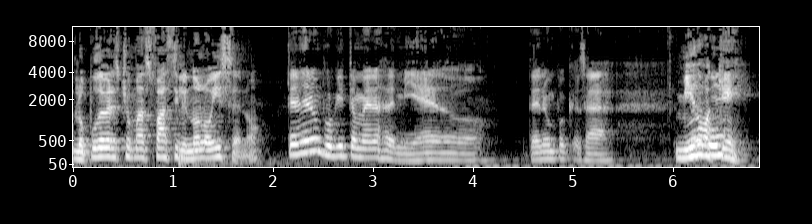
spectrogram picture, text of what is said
lo pude haber hecho más fácil y no lo hice, ¿no? Tener un poquito menos de miedo, tener un poco, o sea... ¿Miedo a qué?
